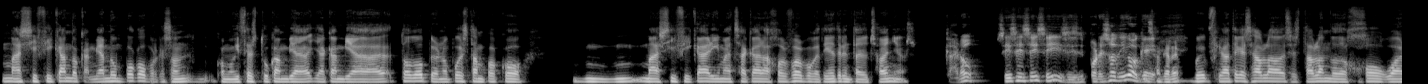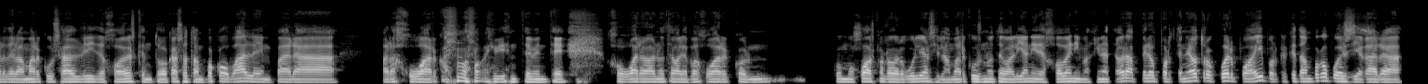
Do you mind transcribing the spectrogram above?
masificando, cambiando un poco, porque son, como dices tú, cambia, ya cambia todo, pero no puedes tampoco masificar y machacar a Horford porque tiene 38 años. Claro, sí, sí, sí, sí. Por eso digo que. fíjate que se, habla, se está hablando de Howard, de la Marcus Aldridge, de jugadores que en todo caso tampoco valen para, para jugar, como evidentemente Howard ahora no te vale para jugar con como juegas con Robert Williams y la Marcus no te valía ni de joven, imagínate ahora, pero por tener otro cuerpo ahí, porque es que tampoco puedes llegar a,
